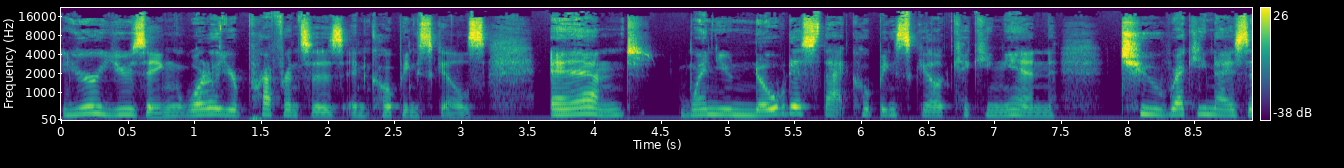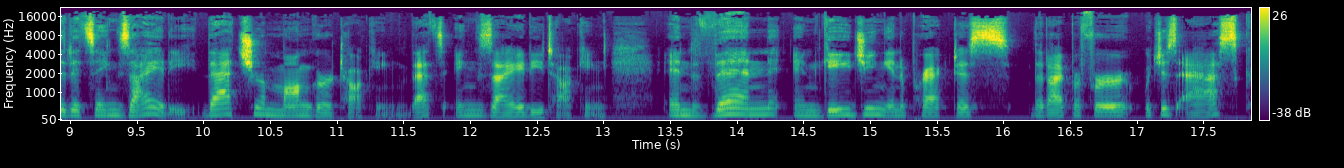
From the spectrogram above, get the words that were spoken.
you're using? What are your preferences and coping skills? And when you notice that coping skill kicking in, to recognize that it's anxiety. That's your monger talking. That's anxiety talking. And then engaging in a practice that I prefer, which is ask,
